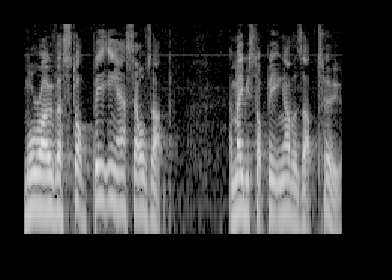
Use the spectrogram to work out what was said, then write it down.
Moreover, stop beating ourselves up, and maybe stop beating others up too.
